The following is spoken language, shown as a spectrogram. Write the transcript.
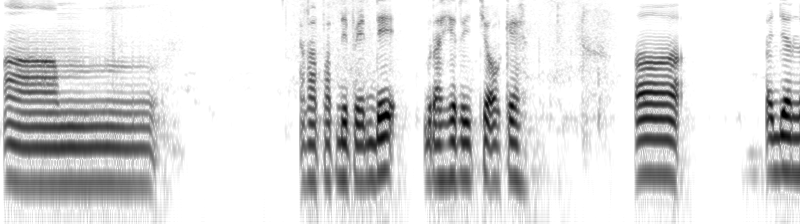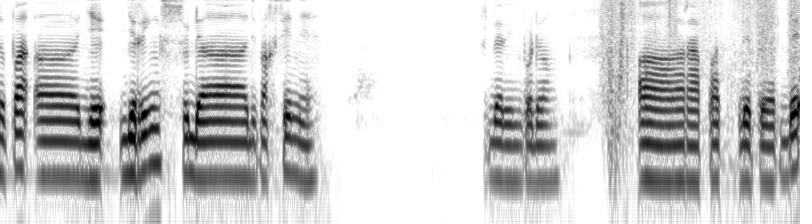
Um, rapat DPD berakhir ricu oke okay. uh, eh, jangan lupa uh, jering sudah divaksin ya. Dari info doang uh, rapat DPRD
